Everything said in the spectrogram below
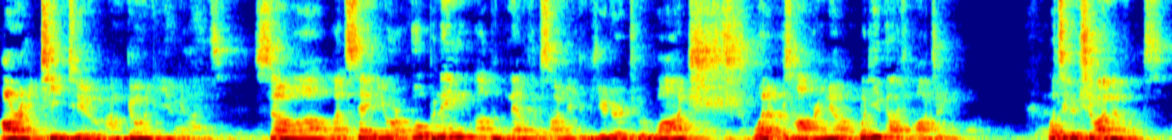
All right, team two, I'm going to you guys. So uh, let's say you are opening up Netflix on your computer to watch whatever's hot right now. What are you guys watching? What's a good show on Netflix?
